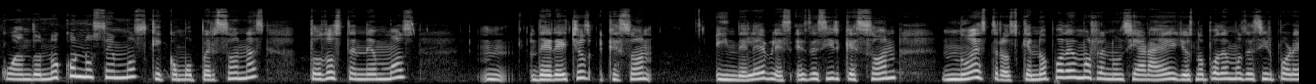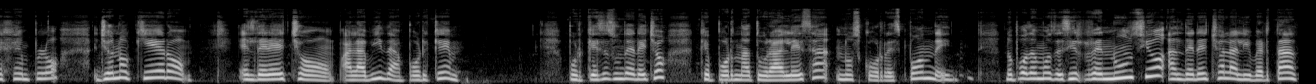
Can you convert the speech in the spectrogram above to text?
cuando no conocemos que como personas todos tenemos mm, derechos que son indelebles, es decir, que son nuestros, que no podemos renunciar a ellos, no podemos decir, por ejemplo, yo no quiero el derecho a la vida, ¿por qué? porque ese es un derecho que por naturaleza nos corresponde. No podemos decir renuncio al derecho a la libertad.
